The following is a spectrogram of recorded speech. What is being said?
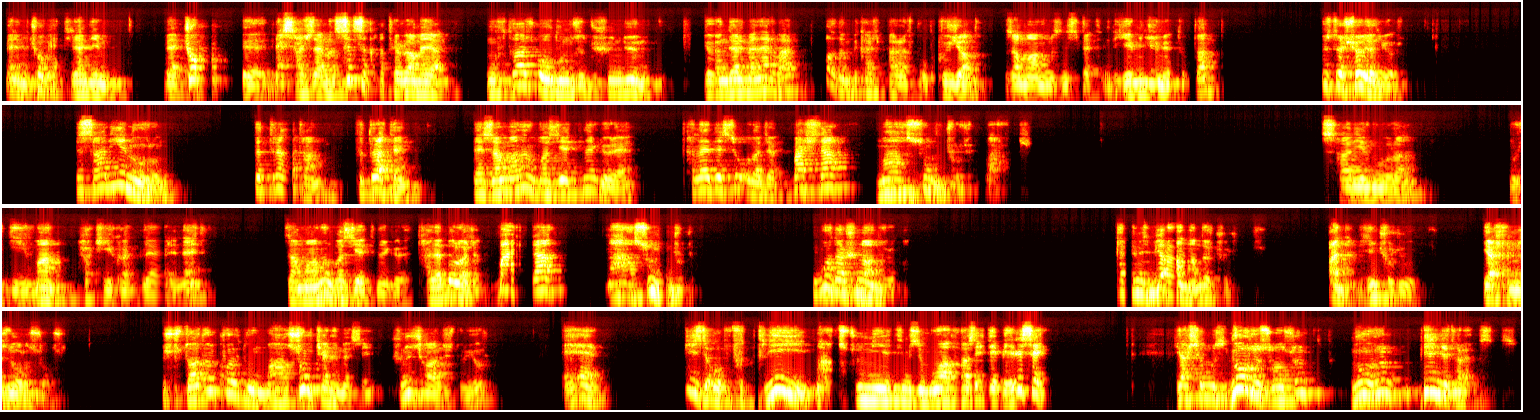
benim çok etkilendiğim ve çok e, mesajlarını sık sık hatırlamaya muhtaç olduğumuzu düşündüğüm göndermeler var. Oradan birkaç paragraf okuyacağım zamanımız nispetinde. 20. mektuptan. Üstad şöyle diyor. Risale-i Nur'un fıtratan, fıtraten ve zamanın vaziyetine göre talebesi olacak başta masum çocuk vardır. Risale-i Nur'a bu iman hakikatlerine zamanın vaziyetine göre talebe olacak başta masum çocuk. Buradan şunu anlıyorum. Hepimiz bir anlamda çocuğuz. Annemizin çocuğu. Yaşımız ne olursa olsun. Üstadın koyduğu masum kelimesi şunu çağrıştırıyor. Eğer biz de o fıtri masumiyetimizi muhafaza edebilirsek yaşımız ne olursa olsun nurun birinci talebesiyiz.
